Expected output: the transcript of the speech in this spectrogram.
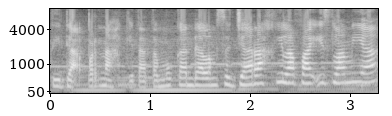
Tidak pernah kita temukan dalam sejarah khilafah Islamiyah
